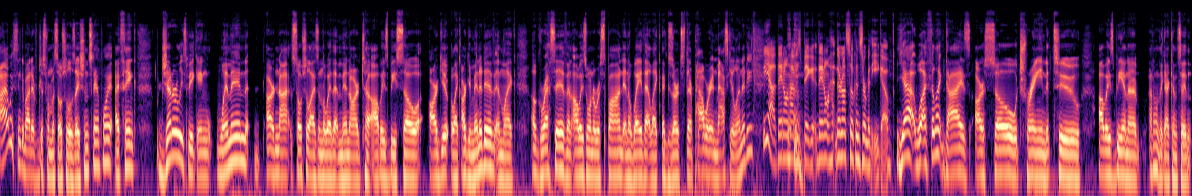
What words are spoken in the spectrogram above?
I always think about it just from a socialization standpoint. I think, generally speaking, women are not socialized in the way that men are to always be so argue like argumentative and like aggressive and always want to respond in a way that like exerts their power and masculinity. Yeah, they don't have as big. They don't. Ha- they're not so concerned with ego. Yeah, well, I feel like guys are so trained to always be in a. I don't think I can say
